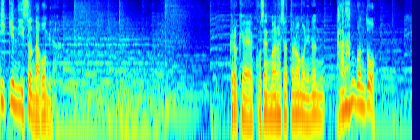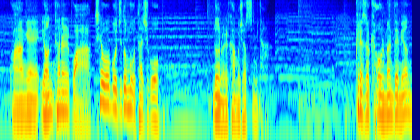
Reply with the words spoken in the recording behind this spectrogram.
있긴 있었나 봅니다. 그렇게 고생만 하셨던 어머니는 단 한 번도 광에 연탄을 꽉 채워보지도 못하시고 눈을 감으셨습니다. 그래서 겨울만 되면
